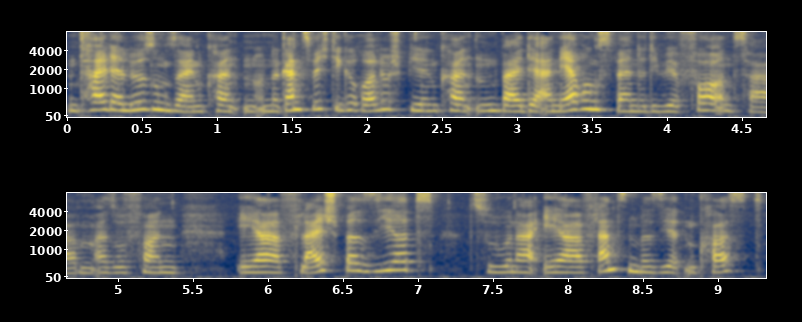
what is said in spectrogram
ein Teil der Lösung sein könnten und eine ganz wichtige Rolle spielen könnten bei der Ernährungswende, die wir vor uns haben, also von eher fleischbasiert zu einer eher pflanzenbasierten Kost,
